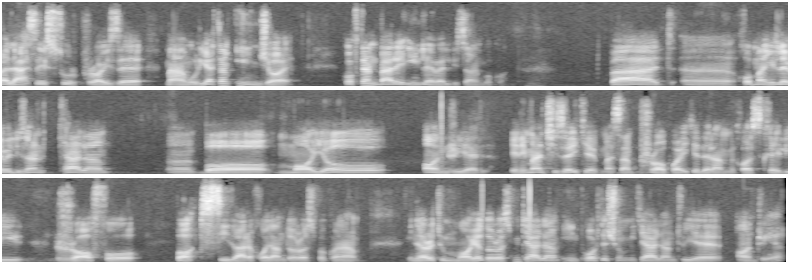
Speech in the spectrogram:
و لحظه سورپرایز مأموریت هم اینجاه گفتن برای این لول دیزاین بکن. بعد خب من یه لول دیزاین کردم با مایا و آنریل. یعنی من چیزایی که مثلا پراپایی که دلم می‌خواست خیلی راف و box ی برای خودم درست بکنم اینا رو تو مایا درست می‌کردم import شون می‌کردم توی Unreal.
